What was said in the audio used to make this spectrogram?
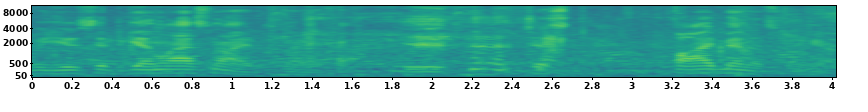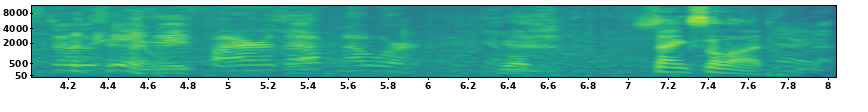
We used it again last night, as a matter of fact. Just five minutes from here. So it was easy, fires yeah. up, no work. yeah. Good. Thanks a lot. All right. bet.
